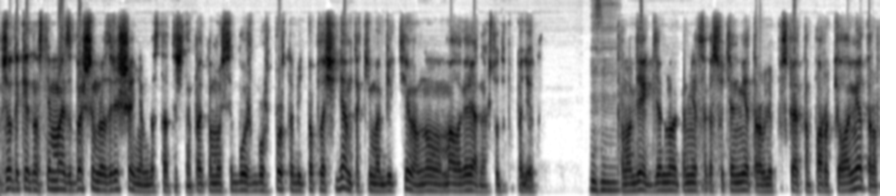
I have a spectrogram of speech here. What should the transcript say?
все-таки это снимает с большим разрешением достаточно, поэтому если будешь, просто бить по площадям таким объективом, ну, маловероятно, что-то попадет. Угу. Там объект длиной там несколько сотен метров или пускай там пару километров,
